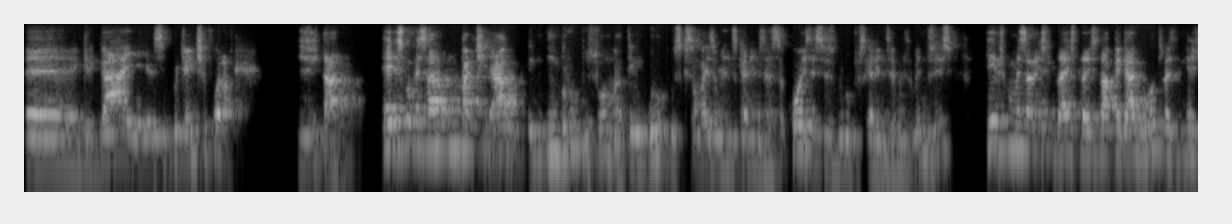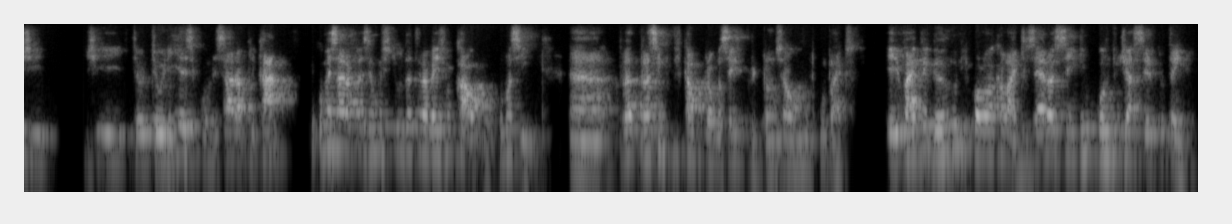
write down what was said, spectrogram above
é gregária, e assim por diante, foram digitar. Eles começaram a compartilhar em, grupos, soma, tem grupos que são mais ou menos querem dizer essa coisa, esses grupos querem dizer mais ou menos isso, e eles começaram a estudar, estudar, estudar, pegaram outras linhas de, de teorias e começaram a aplicar, e começaram a fazer um estudo através do cálculo. Como assim? Uh, para simplificar para vocês, porque para não ser algo muito complexo. Ele vai pegando e coloca lá de 0 a 100 quanto de acerto tem.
